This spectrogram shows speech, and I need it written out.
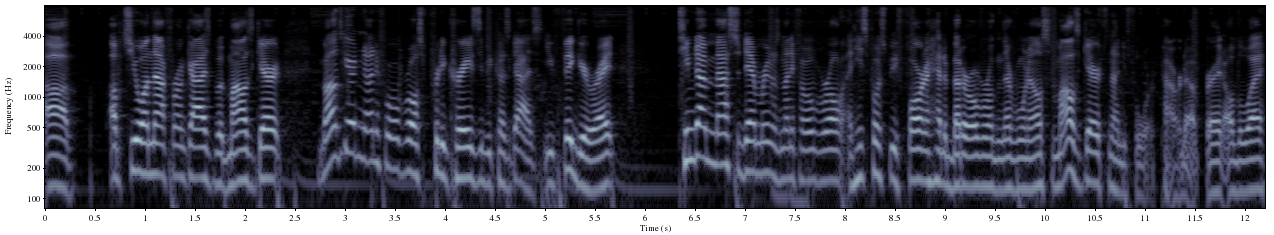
uh, up to you on that front, guys. But Myles Garrett, Myles Garrett 94 overall is pretty crazy because, guys, you figure, right? Team Diamond Master Dan Marino's 95 overall, and he's supposed to be far and ahead of better overall than everyone else. Myles Garrett's 94, powered up, right, all the way.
